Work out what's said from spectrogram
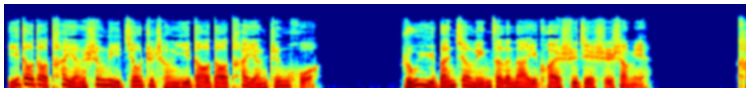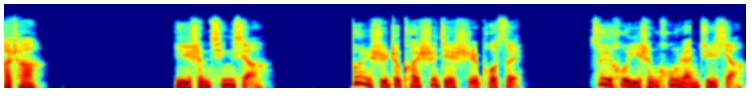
一道道太阳胜利交织成一道道太阳真火，如雨般降临在了那一块世界石上面。咔嚓，一声轻响，顿时这块世界石破碎，最后一声轰然巨响。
